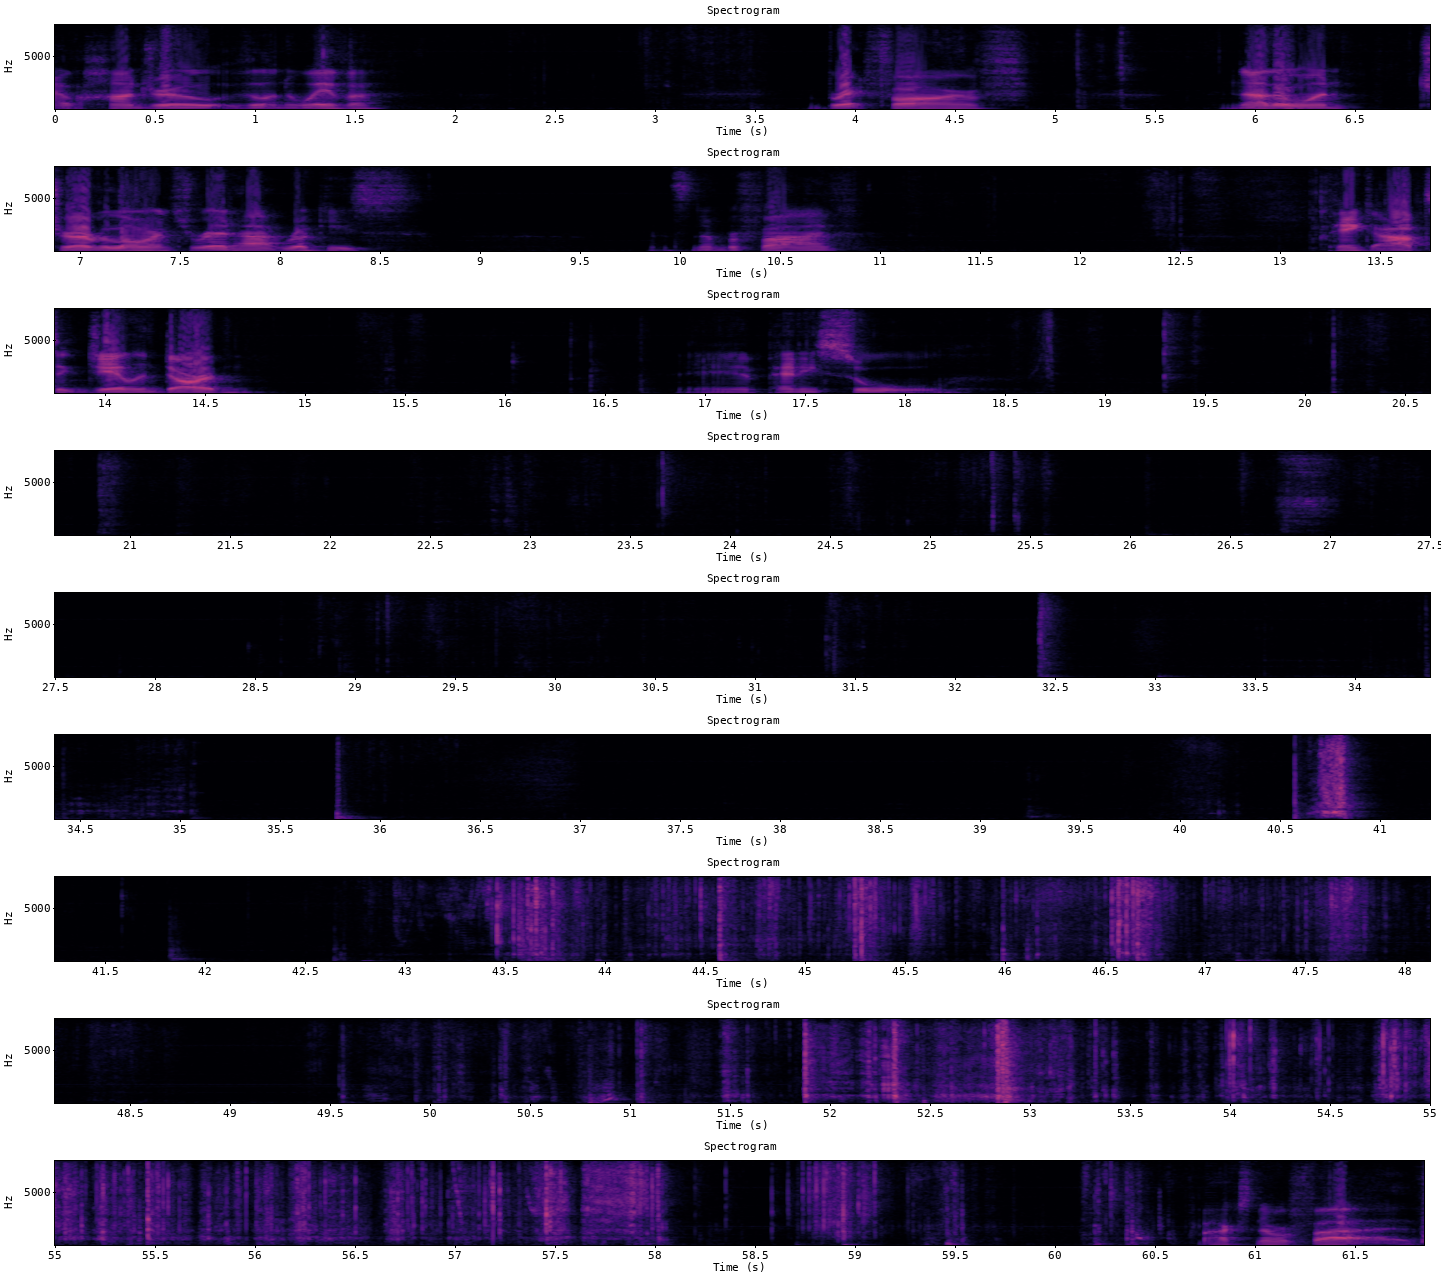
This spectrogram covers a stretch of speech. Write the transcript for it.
Alejandro Villanueva, Brett Favre, another one, Trevor Lawrence, Red Hot Rookies. That's number five. Pink Optic, Jaelon Darden, and Penei Sewell. Number five.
